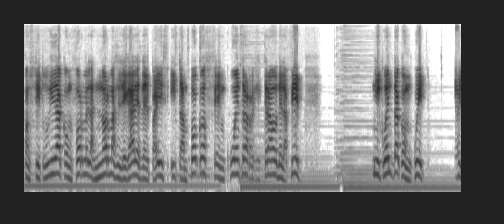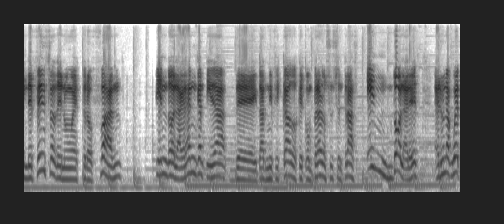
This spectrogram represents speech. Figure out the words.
constituida conforme las normas legales del país y tampoco se encuentra registrado en el AFIP, ni cuenta con QUIT. En defensa de nuestro fan, viendo la gran cantidad de damnificados que compraron sus entradas en dólares en una web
